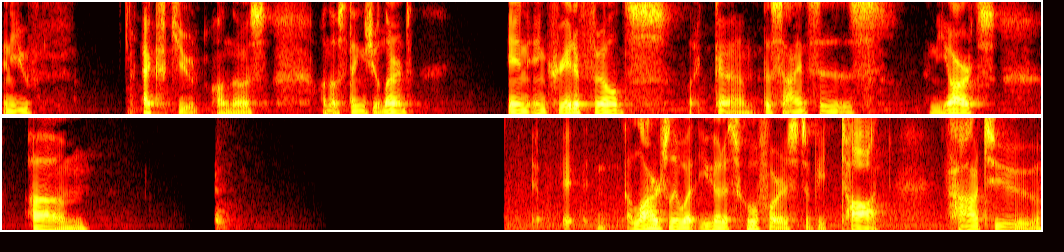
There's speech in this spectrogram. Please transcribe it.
and you execute on those on those things you learned. In in creative fields like um, the sciences and the arts, um, it, largely what you go to school for is to be taught how to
